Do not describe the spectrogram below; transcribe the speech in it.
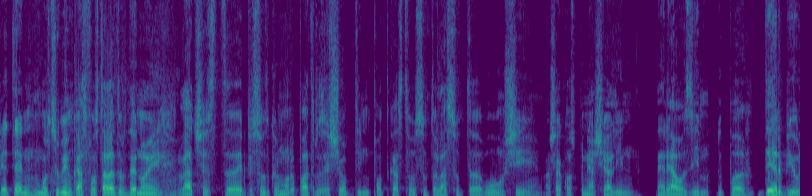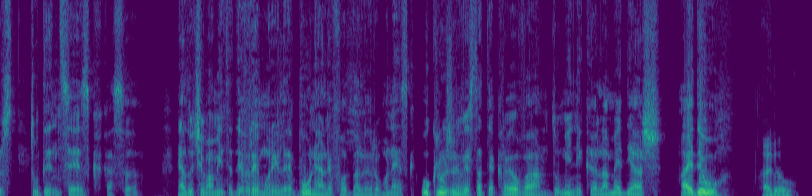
Prieteni, mulțumim că ați fost alături de noi la acest uh, episod cu numărul 48 din podcastul 100% U și, așa cum spunea și Alin, ne reauzim după derbiul studențesc, ca să ne aducem aminte de vremurile bune ale fotbalului românesc. U Cluj, Universitatea Craiova, duminică la Mediaș. Haide U! Haide U!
